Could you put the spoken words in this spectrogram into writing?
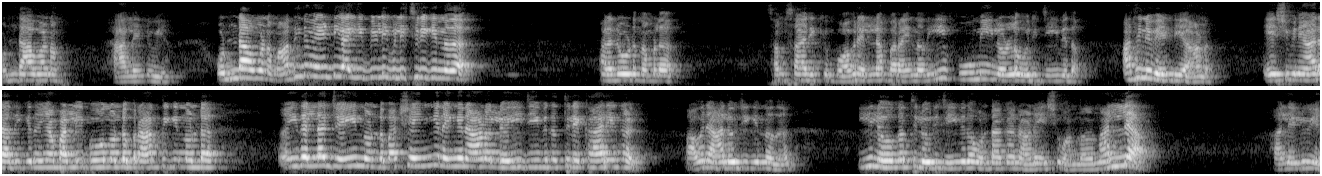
ഉണ്ടാവണം. ഹാലലൂയ ഉണ്ടാവണം. അതിനു വേണ്ടിയായി ഈ വിളി വിളിച്ചിരിക്കുന്നത്. പലരോടും നമ്മൾ സംസാരിക്കുമ്പോൾ അവരെല്ലാം പറയുന്നത് ഈ ഭൂമിയിലുള്ള ഒരു ജീവിതം അതിനു വേണ്ടിയാണ്. യേശുവിനെ ആരാധിക്കുന്നത് ഞാൻ പള്ളിയിൽ പോകുന്നുണ്ട് പ്രാർത്ഥിക്കുന്നുണ്ട് ഇതെല്ലാം ചെയ്യുന്നുണ്ട്. പക്ഷെ ഇങ്ങനെ എങ്ങനെയാണല്ലോ ഈ ജീവിതത്തിലെ കാര്യങ്ങൾ? അവരാലോചിക്കുന്നത് ഈ ലോകത്തിൽ ഒരു ജീവിതം ഉണ്ടാക്കാനാണ് യേശു വന്നത്. നല്ല ഹല്ലേലൂയ.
